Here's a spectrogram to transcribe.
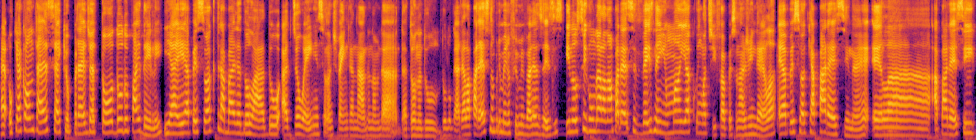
É, o que acontece é que o prédio é todo do pai dele. E aí a pessoa que trabalha do lado, a Joanne, se eu não estiver enganado, o nome da, da dona do, do lugar, ela aparece no primeiro filme várias vezes. E no segundo ela não aparece vez nenhuma. E a Queen Latifah, a personagem dela, é a pessoa que aparece, né? Ela aparece,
